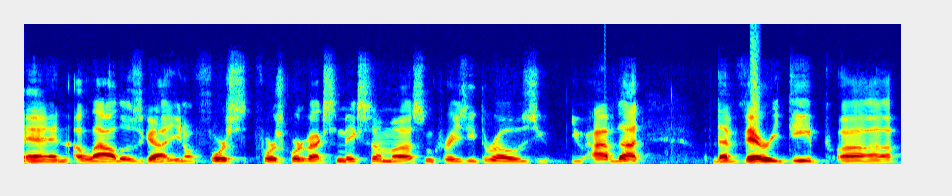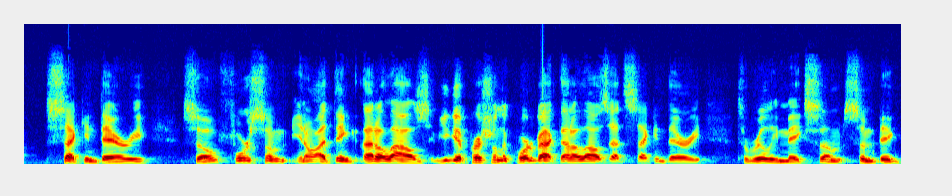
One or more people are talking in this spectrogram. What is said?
and allow those guys, you know, force force quarterbacks to make some uh, some crazy throws, you you have that that very deep uh, secondary. So force some, you know, I think that allows if you get pressure on the quarterback, that allows that secondary to really make some some big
